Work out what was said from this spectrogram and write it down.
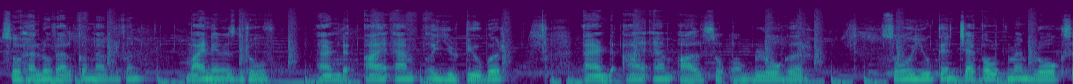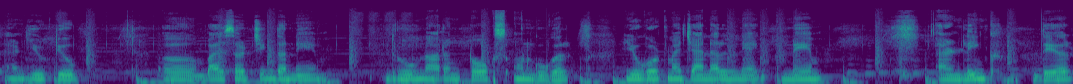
So, hello, welcome everyone. My name is Dhruv, and I am a YouTuber and I am also a blogger. So, you can check out my blogs and YouTube uh, by searching the name Dhruv Narang Talks on Google. You got my channel na- name and link there,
